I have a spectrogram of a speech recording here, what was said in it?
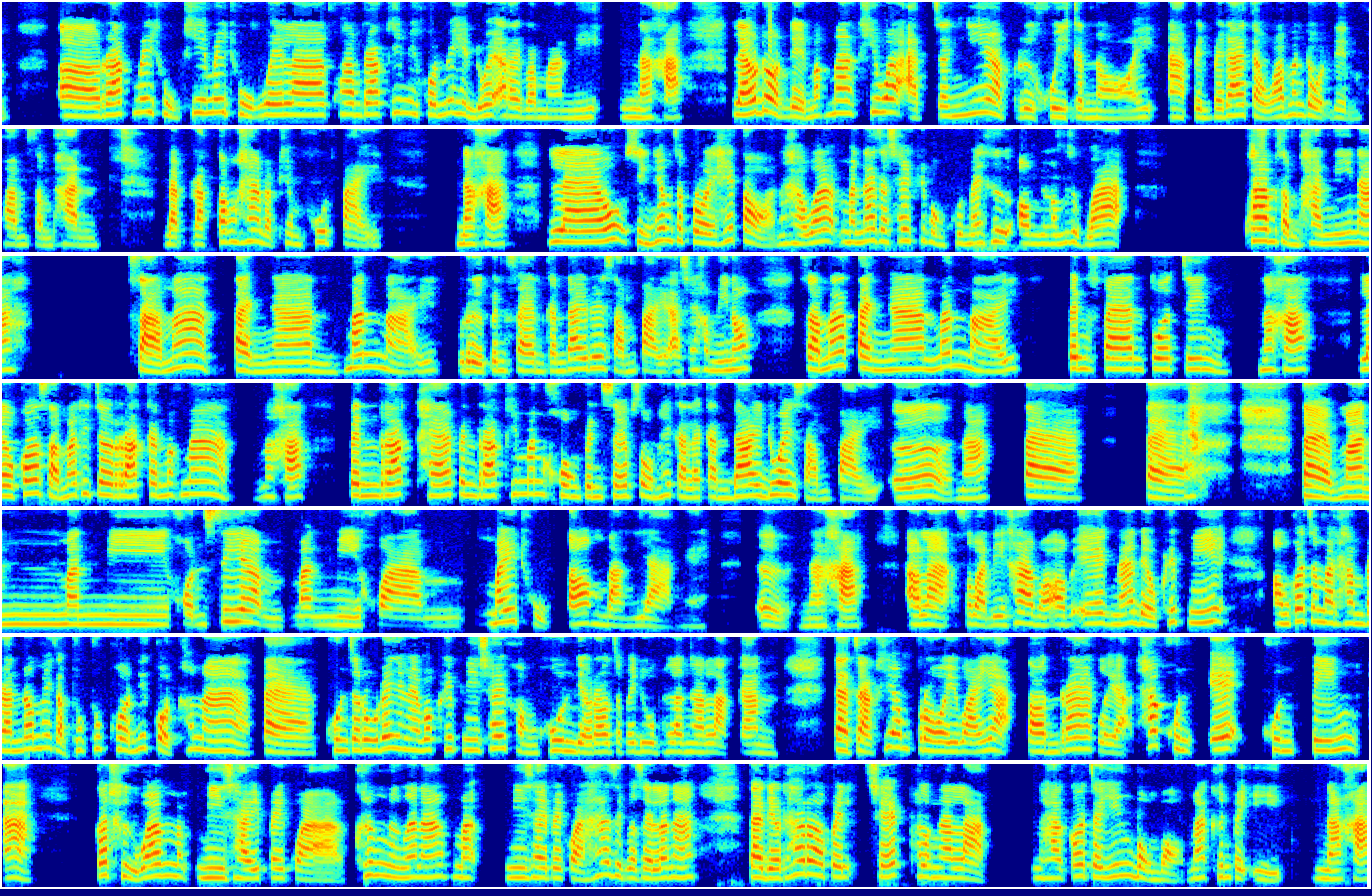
รักไม่ถูกที่ไม่ถูกเวลาความรักที่มีคนไม่เห็นด้วยอะไรประมาณนี้นะคะ แล้วโดดเด่นมากๆที่ว่าอาจจะเงียบหรือคุยกันน้อยอะเป็นไปได้แต่ว่ามันโดดเด่นความสัมพันธ์ แบบรักต้องห้ามแบบที่ผมพูดไปนะคะ แล้วสิ่งที่ออมจะโปรยให้ต่อนะคะ ว่ามันน่าจะใช่คลิปของคุณไหมคือออมมีความรู้สึกว่า ความสัมพันธ์นี้นะ สามารถแต่งงานมั่นหมายหรือเป็นแฟนกันได้ด้วยซ้ำไปอาใช้คำนี้เนาะสามารถแต่งงานมั่นหมายเป็นแฟนตัวจริงนะคะ แล้วก็สามารถที่จะรักกันมากๆนะคะ เป็นรักแท้เป็นรักที่มั่นคงเป็นเซฟโซนให้กันและกันได้ด้วยซ้ำไป เออนะแต่แต่แต่มันมันมีคนเสี้ยม มันมีความไม่ถูกต้องบางอย่างไงเออนะคะ เอาล่ะสวัสดีค่ะหมอออมเองนะ เดี๋ยวคลิปนี้ออมก็จะมาทำรันดอมให้กับทุกๆ คนที่กดเข้ามา แต่คุณจะรู้ได้ยังไงว่าคลิปนี้ใช่ของคุณ เดี๋ยวเราจะไปดูพลังงานหลักกัน แต่จากที่ออมโปรยไว้อะตอนแรกเลยอะถ้าคุณเอ๊ะ คุณปิ๊งอะก็ถือว่ามีใช้ไปกว่าครึ่งหนึ่งแล้วนะม,มีใช้ไปกว่า 50%แล้วนะ แต่เดี๋ยวถ้าเราไปเช็คพลังงานหลักนะคะก็จะยิ่งบ่งบอกมากขึ้นไปอีกนะคะ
